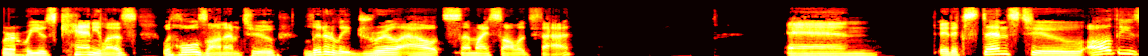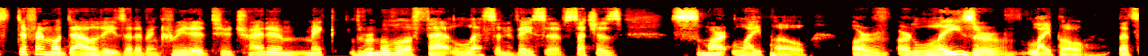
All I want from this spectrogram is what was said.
where we use cannulas with holes on them to literally drill out semi-solid fat. And it extends to all these different modalities that have been created to try to make the removal of fat less invasive, such as smart lipo or or laser lipo. That's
